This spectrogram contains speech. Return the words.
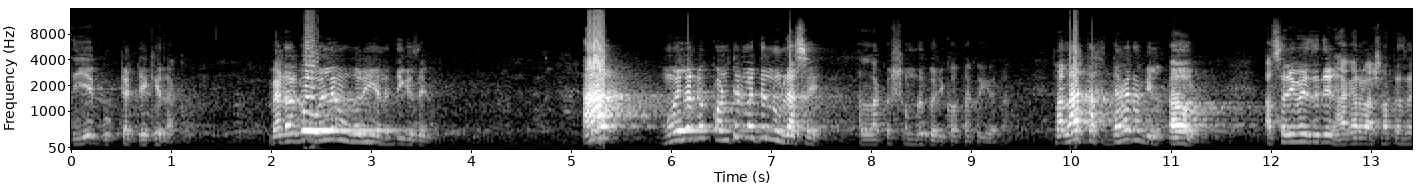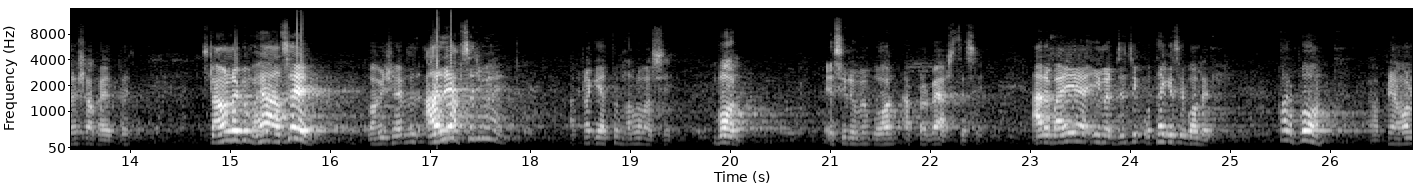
দিয়ে বুকটা ঢেকে রাখো। বেটার গো হইলে নজর ইয়ানের দিকে যাবে আর মহিলার কণ্ঠের মধ্যে নূর আছে। আল্লাহকে সুন্দর করে কথা কইও না। ফালা তাখদানা বিল কাউল। আফসারি ভাই যদি ঢাকার বাসাতে যায় সাফায়াত। ভাই আলাইকুম, ভাই আছেন? বাবি সাহেব আরে আফসারি ভাই, আপনাকে এত ভালোবাসে। বল এসি রুমে বল আপনার ভাই আসতেছে। আরে ভাই ইমার্জেন্সি কোথায় গেছে বলেন? আর বোন, আপনি আমার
